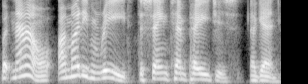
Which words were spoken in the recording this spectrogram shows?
But now I might even read the same ten pages again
